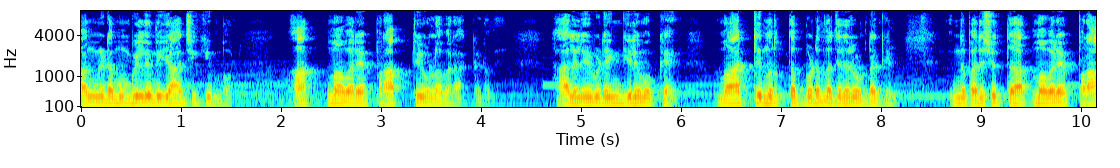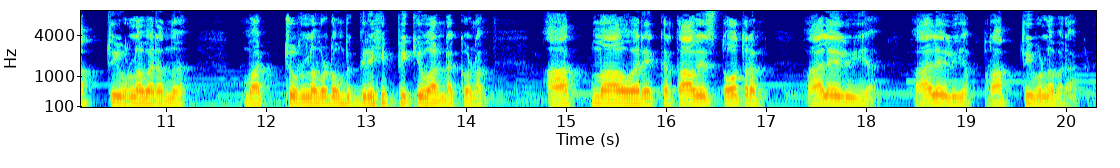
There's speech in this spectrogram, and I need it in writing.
അങ്ങയുടെ മുമ്പിൽ നിന്ന് യാചിക്കുമ്പോൾ ആത്മാവരെ പ്രാപ്തിയുള്ളവരാക്കണമേ. ഹാലിൽ എവിടെയെങ്കിലുമൊക്കെ മാറ്റി നിർത്തപ്പെടുന്ന ചിലരുണ്ടെങ്കിൽ ഇന്ന് പരിശുദ്ധ ആത്മാവരെ പ്രാപ്തിയുള്ളവരെന്ന് മറ്റുള്ളവരുടെ മുമ്പ് ഗ്രഹിപ്പിക്കുവാൻ തക്കണം ആത്മാവരെ കർത്താവ് സ്തോത്രം. ഹാലേലുയ്യ ഹാലേലുയ്യ പ്രാപ്തിയുള്ളവരാക്കണം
